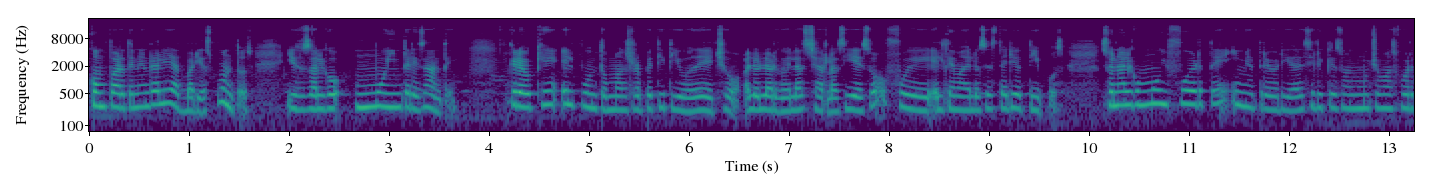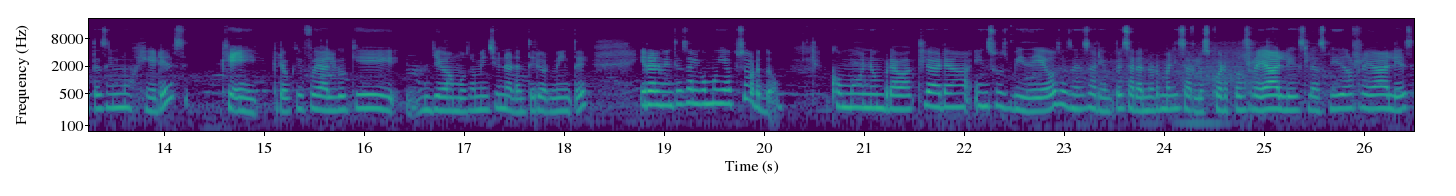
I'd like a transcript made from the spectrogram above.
comparten en realidad varios puntos y eso es algo muy interesante. Creo que el punto más repetitivo, de hecho, a lo largo de las charlas y eso, fue el tema de los estereotipos. Son algo muy fuerte y me atrevería a decir que son mucho más fuertes en mujeres que creo que fue algo que llevamos a mencionar anteriormente, y realmente es algo muy absurdo. Como nombraba Clara en sus videos, es necesario empezar a normalizar los cuerpos reales, las vidas reales,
